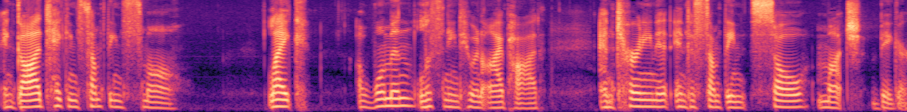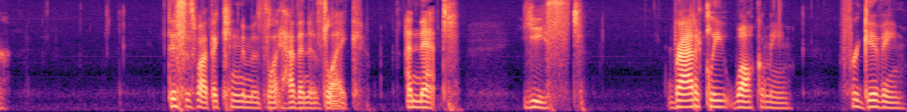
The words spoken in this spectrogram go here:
and God taking something small, like a woman listening to an iPod, and turning it into something so much bigger. This is what the kingdom of heaven is like a net, yeast, radically welcoming, forgiving,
